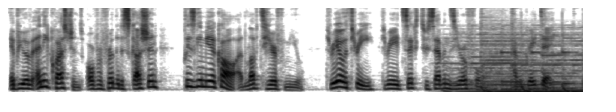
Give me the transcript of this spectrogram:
If you have any questions or for further discussion, please give me a call. I'd love to hear from you. 303 386 2704. Have a great day.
